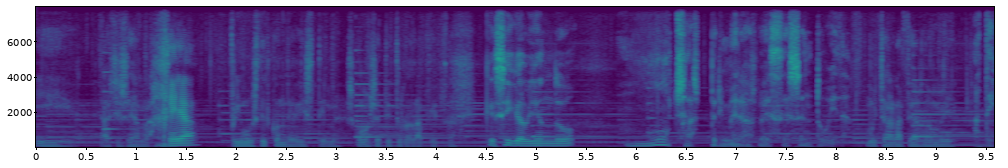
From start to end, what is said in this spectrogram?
Y así se llama. Gea primus circundevistime, es como se titula la pieza. que siga habiendo muchas primeras veces en tu vida. Muchas gracias, Domi. A ti.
